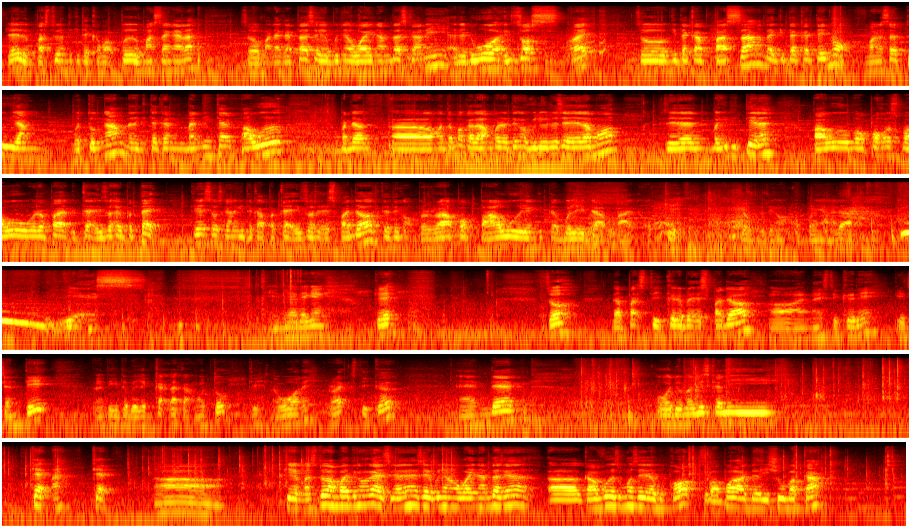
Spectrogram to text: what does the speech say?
Okay Lepas tu nanti kita akan buat pemasangan lah. So makna kata saya punya Y16 sekarang ni Ada dua exhaust Alright So kita akan pasang dan kita akan tengok mana satu yang bertungam dan kita akan bandingkan power kepada uh, orang apa kalau hampa dah tengok video saya lama saya bagi detail eh. Power berapa horsepower dapat dekat exhaust Hypertech Okay, so sekarang kita akan pakai exhaust Espada Kita tengok berapa power yang kita boleh dapat. Okay, jom kita tengok apa yang ada. Yes. Ini ada geng. Okay. So, dapat stiker daripada Espada. Ha, nice stiker ni. Okay, cantik. Nanti kita boleh lekat lah kat motor. Ok lawa ni. Right stiker. And then oh dia bagi sekali cap ah cap. Ha. ok masa tu hampa tengok guys. Sekarang saya punya Y16 ya. Uh, cover semua saya dah buka sebab apa? Ada isu bakar.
